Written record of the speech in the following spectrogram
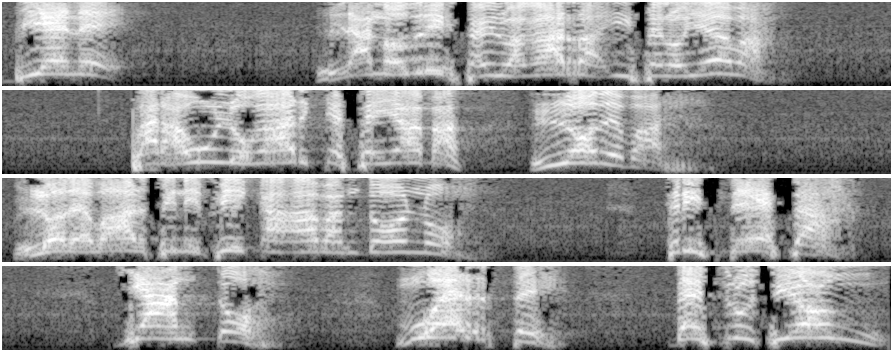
viene la nodriza y lo agarra y se lo lleva para un lugar que se llama Lodebar. Lodebar significa abandono, tristeza, llanto, muerte, destrucción.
